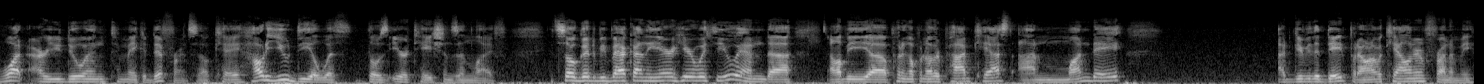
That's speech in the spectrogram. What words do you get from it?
What are you doing to make a difference? Okay, how do you deal with those irritations in life? It's so good to be back on the air here with you, and uh, I'll be uh, putting up another podcast on Monday. I'd give you the date, but I don't have a calendar in front of me.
